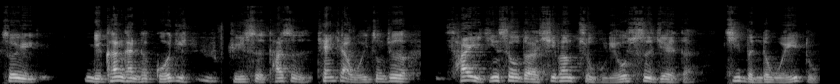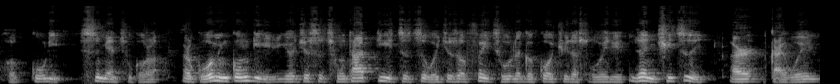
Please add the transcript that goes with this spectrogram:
所以你看看它国际局势，它是天下为重，就是它已经受到西方主流世界的基本的围堵和孤立，四面楚歌了。而国民公敌，也就是从他帝制之为，就是废除那个过去的所谓的任期制，而改为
